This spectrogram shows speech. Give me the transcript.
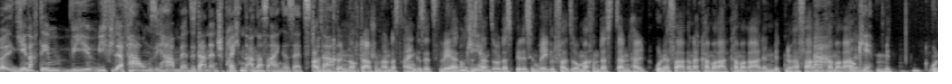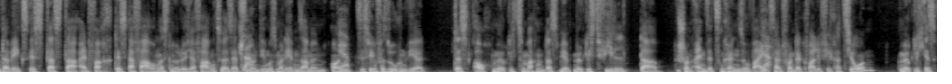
äh, je nachdem, wie, wie viel Erfahrung sie haben, werden sie dann entsprechend anders eingesetzt. Also oder? die können auch da schon anders eingesetzt werden. Es ist dann so, dass wir das im Regelfall so machen, dass dann halt unerfahrener Kamerad, Kameradin mit einem erfahrenen ah, Kameradin okay. mit unterwegs ist, dass da einfach das Erfahrung ist, nur durch Erfahrung zu ersetzen Klar. und die muss man eben sammeln. Und ja. deswegen versuchen wir, das auch möglich zu machen, dass wir möglichst viel da schon einsetzen können, soweit es halt von der Qualifikation möglich ist.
